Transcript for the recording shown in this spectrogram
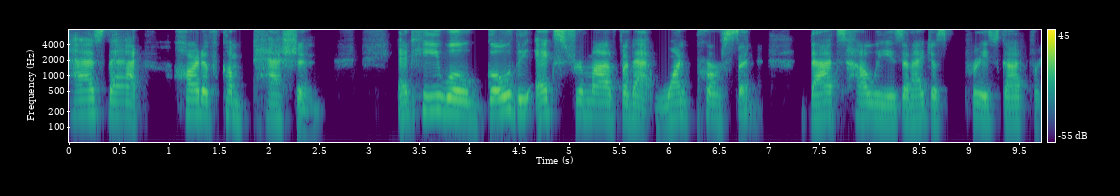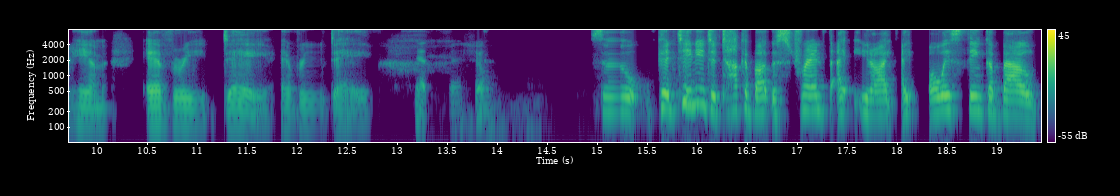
has that heart of compassion. And he will go the extra mile for that one person. That's how he is. And I just praise God for him every day, every day. That's special. So continue to talk about the strength. I, you know, I, I always think about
